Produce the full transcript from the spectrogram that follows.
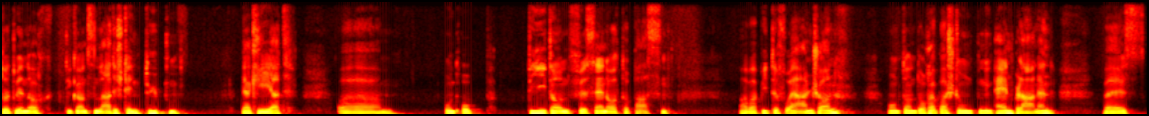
dort werden auch die ganzen Ladestellentypen erklärt ähm, und ob die dann für sein Auto passen. Aber bitte vorher anschauen und dann doch ein paar Stunden einplanen, weil es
